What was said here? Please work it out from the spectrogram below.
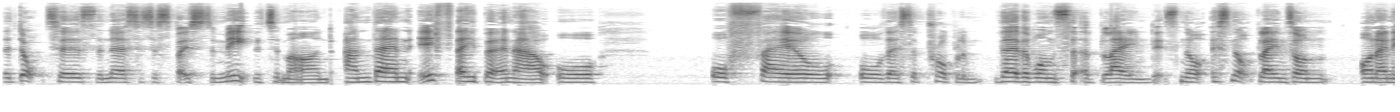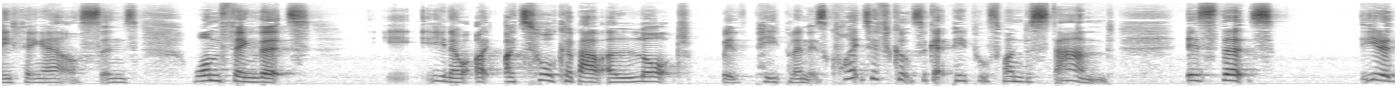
the doctors, the nurses are supposed to meet the demand. And then if they burn out or or fail or there's a problem, they're the ones that are blamed. It's not it's not blamed on on anything else. And one thing that you know I, I talk about a lot with people, and it's quite difficult to get people to understand, is that you know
